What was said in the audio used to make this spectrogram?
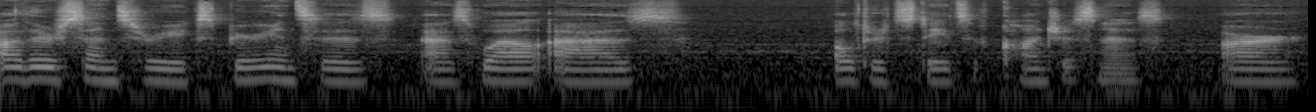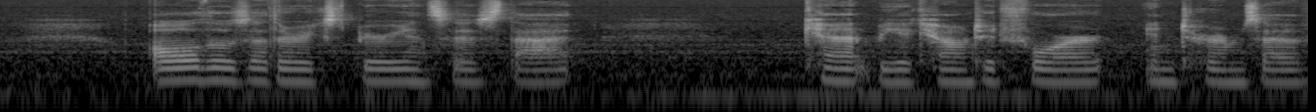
other sensory experiences, as well as altered states of consciousness, are all those other experiences that can't be accounted for in terms of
